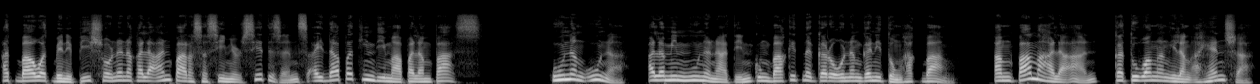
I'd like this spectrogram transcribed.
at bawat benepisyo na nakalaan para sa senior citizens ay dapat hindi mapalampas. Unang-una, alamin muna natin kung bakit nagkaroon ng ganitong hakbang. Ang pamahalaan, katuwang ang ilang ahensya,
